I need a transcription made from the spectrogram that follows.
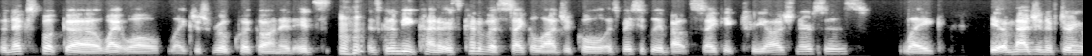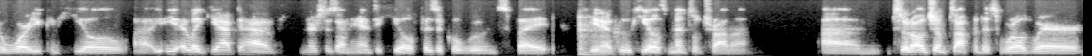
the next book, uh, White Wall, like just real quick on it, it's hmm it's going to be kind of it's kind of a psychological. It's basically about psychic triage nurses. Like, imagine if during a war you can heal, uh, like you have to have nurses on hand to heal physical wounds, but you know hmm who heals mental trauma. Um, so it all jumps off of this world where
